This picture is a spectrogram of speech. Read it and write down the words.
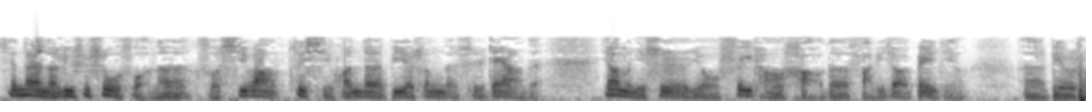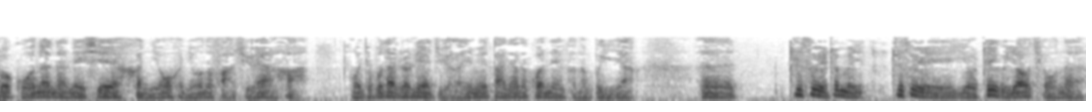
现在呢，律师事务所呢所希望最喜欢的毕业生呢是这样的：要么你是有非常好的法律教育背景，呃，比如说国内的那些很牛很牛的法学院哈，我就不在这列举了，因为大家的观点可能不一样。呃，之所以这么，之所以有这个要求呢，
